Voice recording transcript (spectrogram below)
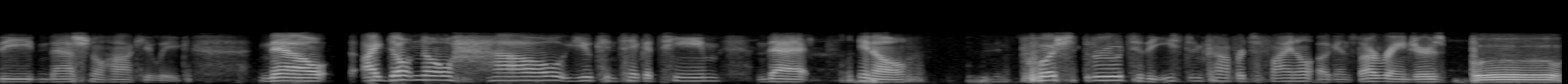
the National Hockey League. Now, I don't know how you can take a team that you know pushed through to the Eastern Conference Final against our Rangers, boo,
